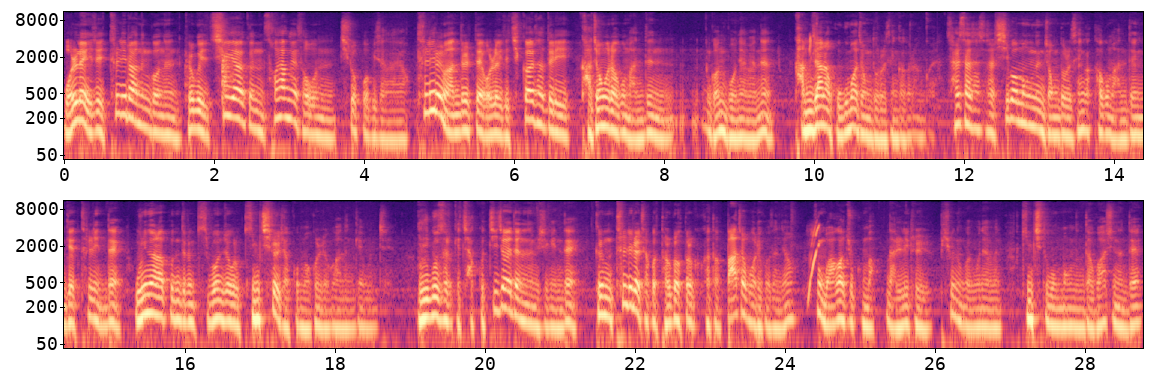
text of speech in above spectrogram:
원래 이제 틀니라는 거는 결국 치약은 서양에서 온 치료법이잖아요. 틀니를 만들 때 원래 이제 치과 의사들이 가정을 하고 만든 건 뭐냐면은 감자나 고구마 정도를 생각을 한 거예요. 살살살살 씹어 먹는 정도를 생각하고 만든 게 틀린데 우리나라 분들은 기본적으로 김치를 자꾸 먹으려고 하는 게 문제예요. 물구서 이렇게 자꾸 찢어야 되는 음식인데 그러면 틀니를 자꾸 덜컥덜컥 하다 빠져버리거든요. 그럼 와가지고 막 난리를 피우는 거예요. 뭐냐면 김치도 못 먹는다고 하시는데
